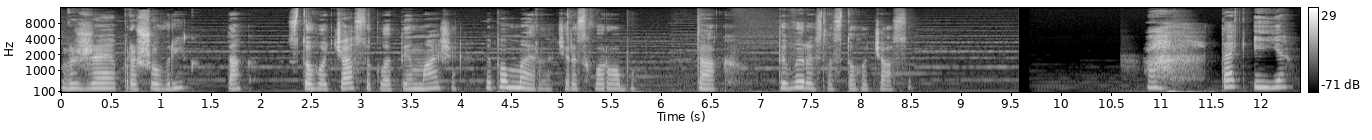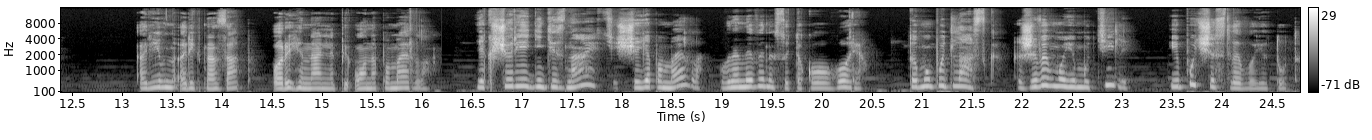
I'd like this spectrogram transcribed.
Вже пройшов рік, так? З того часу, коли ти майже не померла через хворобу. Так, ти виросла з того часу. Ах, так і є. Рівно рік назад оригінальна піона померла. Якщо рідні дізнаються, що я померла, вони не винесуть такого горя. Тому, будь ласка, живи в моєму тілі і будь щасливою тут.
